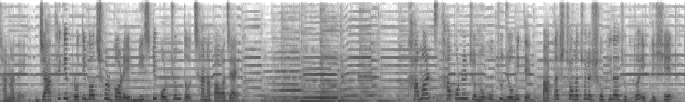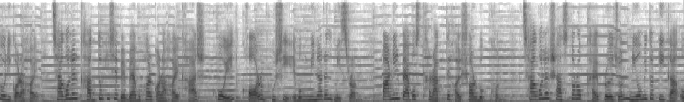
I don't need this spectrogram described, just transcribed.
ছানা দেয়, যা থেকে প্রতি বছর গড়ে বিশটি পর্যন্ত ছানা পাওয়া যায়। খামার স্থাপনের জন্য উঁচু জমিতে বাতাস চলাচলের সুবিধাযুক্ত একটি শেড তৈরি করা হয়। ছাগলের খাদ্য হিসেবে ব্যবহার করা হয় ঘাস খৈল খড়, ভুসি এবং মিনারেল মিশ্রণ। পানির ব্যবস্থা রাখতে হয় সর্বক্ষণ। ছাগলের স্বাস্থ্য রক্ষায় প্রয়োজন নিয়মিত টিকা ও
